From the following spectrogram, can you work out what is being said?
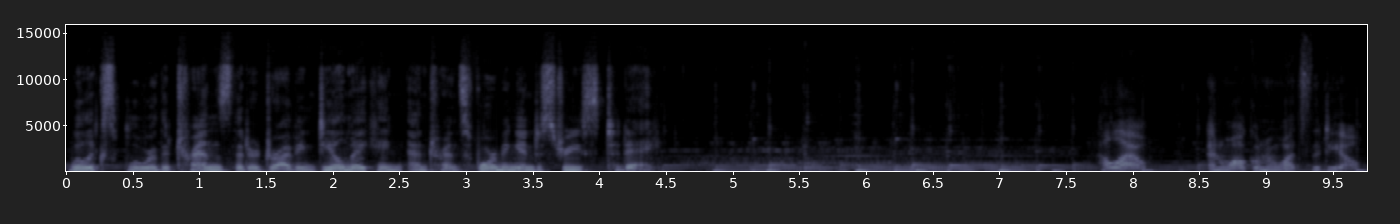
we'll explore the trends that are driving deal making and transforming industries today. Hello, and welcome to What's the Deal.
